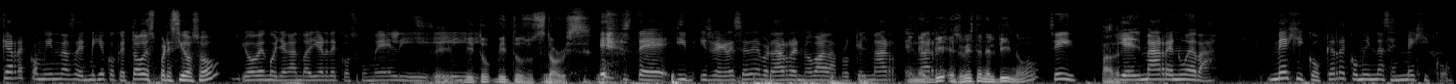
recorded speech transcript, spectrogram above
¿Qué recomiendas en México? Que todo es precioso. Yo vengo llegando ayer de Cozumel y, Sí, y- vi, tu- vi tus stories. este y, y regresé de verdad renovada porque el mar, el En el mar vi- estuviste en el B, ¿no? sí, Padre. y el mar renueva. México, ¿qué recomiendas en México?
